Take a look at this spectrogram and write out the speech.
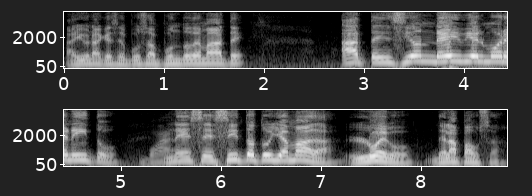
hay una que se puso a punto de mate. Atención David el Morenito, necesito tu llamada luego de la pausa.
